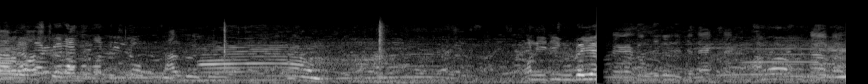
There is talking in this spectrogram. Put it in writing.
আরও কষ্ট চালু টাকা কম দিলে নিতেন এক টাকা না ভাই।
